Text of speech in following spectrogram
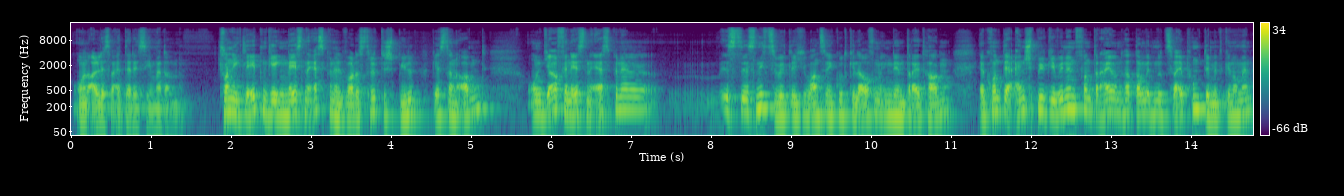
Und alles weitere sehen wir dann. Johnny Clayton gegen Nathan Aspinall war das dritte Spiel gestern Abend. Und ja, für Nathan Aspinall ist es nicht so wirklich wahnsinnig gut gelaufen in den drei Tagen. Er konnte ein Spiel gewinnen von drei und hat damit nur zwei Punkte mitgenommen.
